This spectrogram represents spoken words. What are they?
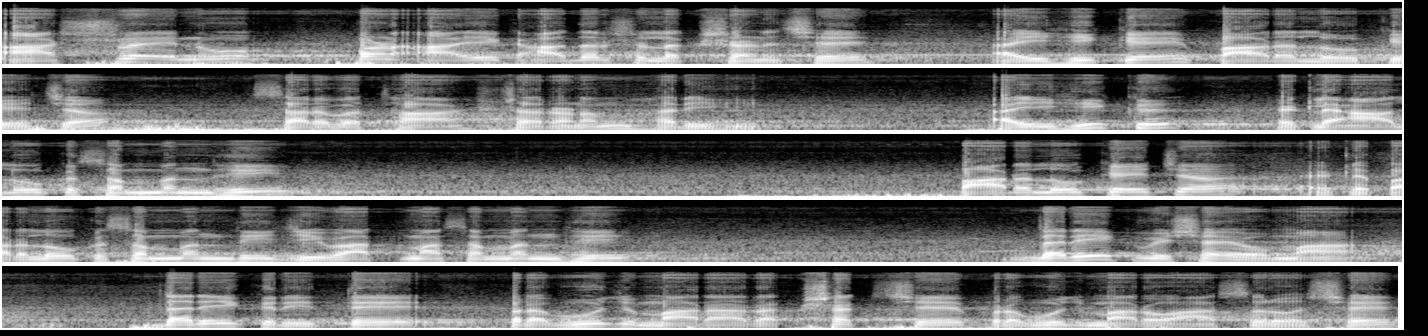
આશ્રયનું પણ આ એક આદર્શ લક્ષણ છે. ઐહિકે પારલોકે ચ સર્વથા શરણમ હરિહિ ઐહિક એટલે આલોક સંબંધી પારલોકે ચ, એટલે પરલોક સંબંધી, જીવાત્મા સંબંધી, દરેક વિષયોમાં દરેક રીતે પ્રભુ જ મારા રક્ષક છે, પ્રભુ જ મારો આશરો છે.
